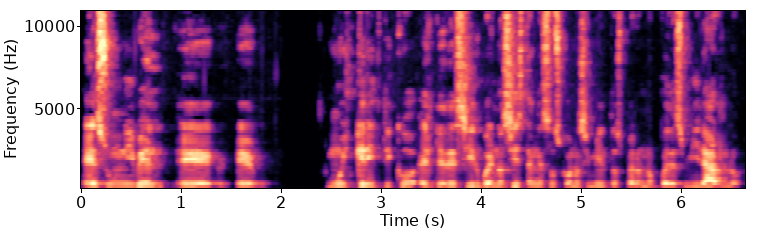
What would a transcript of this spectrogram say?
Es un nivel eh, eh, muy crítico el de decir, bueno, sí están esos conocimientos, pero no puedes mirarlo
